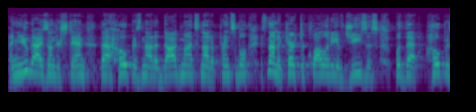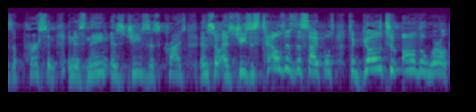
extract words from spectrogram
and you guys understand that hope is not a dogma, it's not a principle, it's not a character quality of Jesus, but that hope is a person, and his name is Jesus Christ. And so, as Jesus tells his disciples to go to all the world,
